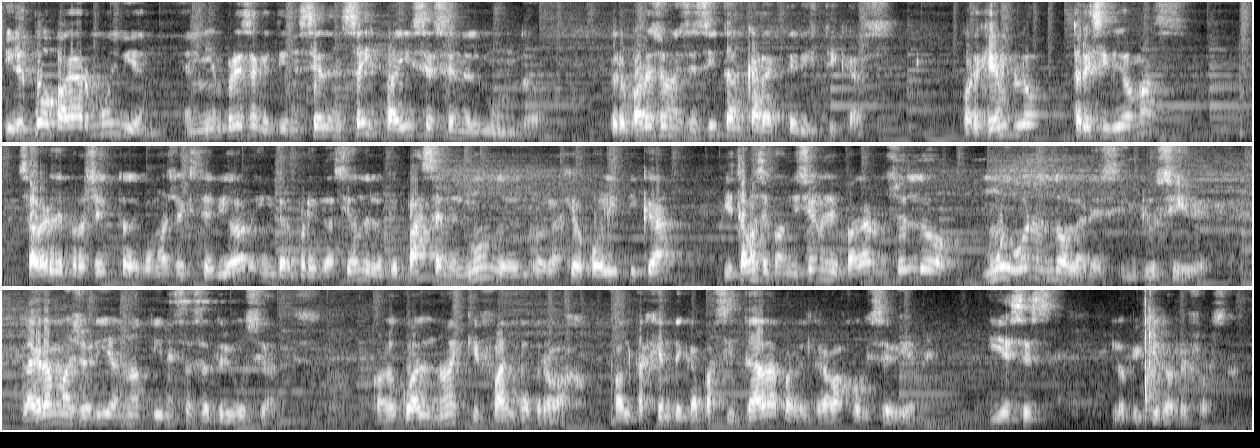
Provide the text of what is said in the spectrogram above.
y les puedo pagar muy bien en mi empresa que tiene sede en seis países en el mundo. Pero para eso necesitan características. Por ejemplo, tres idiomas, saber de proyecto de comercio exterior, interpretación de lo que pasa en el mundo dentro de la geopolítica y estamos en condiciones de pagar un sueldo muy bueno en dólares inclusive. La gran mayoría no tiene esas atribuciones. Con lo cual no es que falta trabajo, falta gente capacitada para el trabajo que se viene. Y ese es lo que quiero reforzar.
